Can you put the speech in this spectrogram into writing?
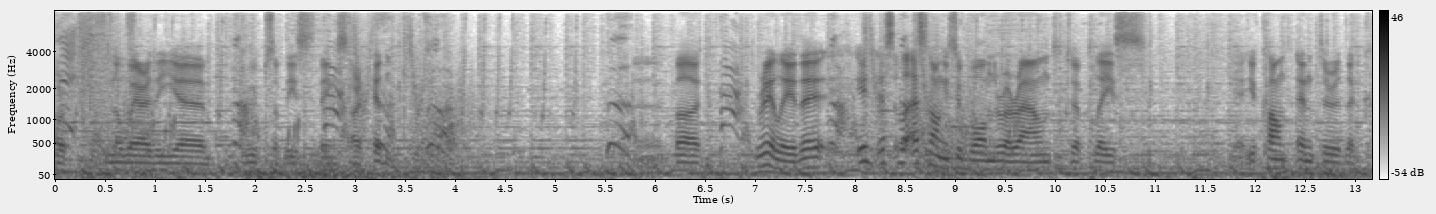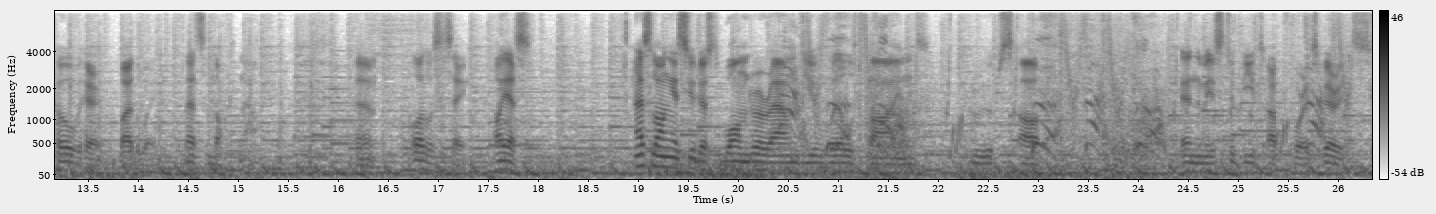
Or, know, where the uh, groups of these things are hidden. Uh, but really, they, it, as, as long as you wander around to a place... Yeah, you can't enter the cove here, by the way. That's locked now. Um, what was I saying? Oh yes. As long as you just wander around, you will find groups of enemies to beat up for experience.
